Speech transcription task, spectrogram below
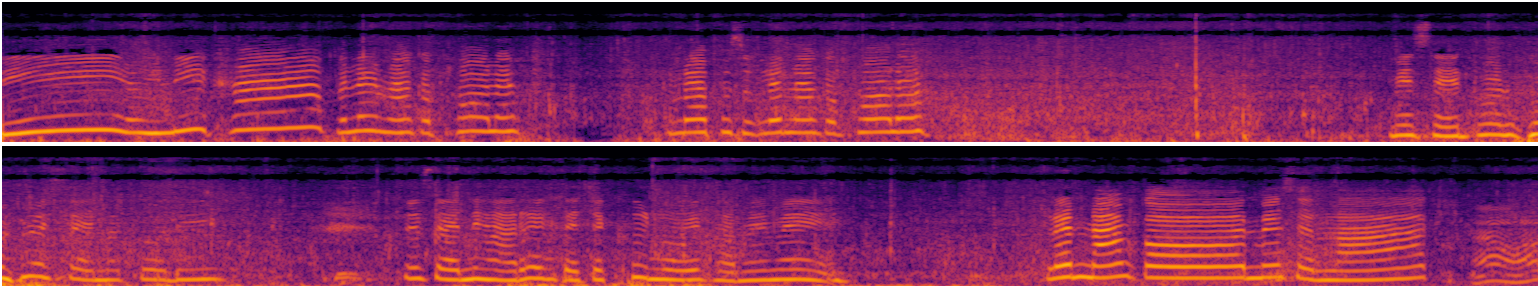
นี่เราอยู่นี่ค่ะไปเล่นน้ำกับพ่อแล้ว เราประสุกเล่นน้ำกับพ่อแล้วแม่แสนพ่อรู้ว่าแม่แสนนะตัวดีแม่แสนนี่หาเรื่องแต่จะขึ้นเลยค่ะแม่แม่เล่นน้ำก่อนแม่แสนรักเอาเอา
